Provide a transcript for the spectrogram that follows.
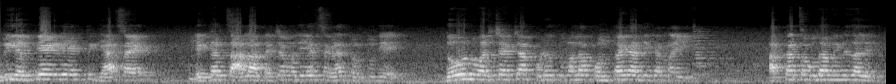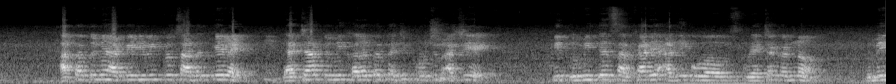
मीटिंगमध्ये तुम्ही एमपीआयडी ऍक्ट घ्या साहेब एकदा चाला त्याच्यामध्ये या सगळ्या तरतुदी आहेत. दोन वर्षाच्या पुढे तुम्हाला कोणताही अधिकार नाही. आता चौदा महिने झाले. आता तुम्ही अफिडेव्हिट सादर केलंय त्याच्यात तुम्ही खरं तर त्याची प्रोसेस अशी आहे की तुम्ही ते सरकारी अधिक याच्याकडनं तुम्ही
